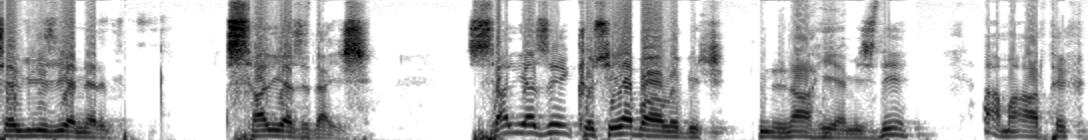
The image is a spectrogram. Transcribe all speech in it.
Sevgili izleyenlerim, Salyazı'dayız. Salyazı Köse'ye bağlı bir nahiyemizdi. Ama artık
